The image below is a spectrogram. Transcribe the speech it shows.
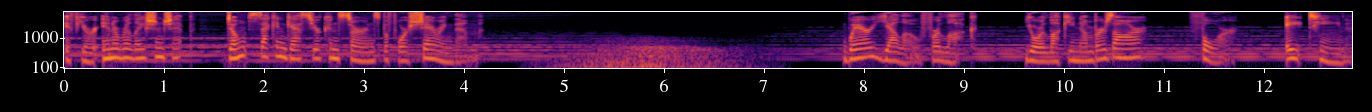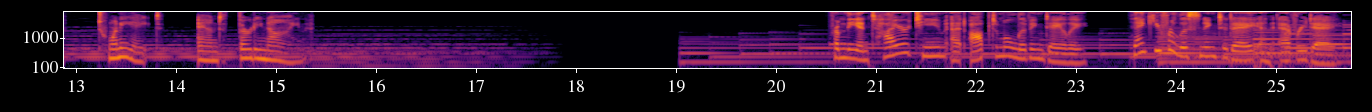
If you're in a relationship, don't second guess your concerns before sharing them. Wear yellow for luck. Your lucky numbers are 4, 18, 28, and 39. From the entire team at Optimal Living Daily, thank you for listening today and every day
